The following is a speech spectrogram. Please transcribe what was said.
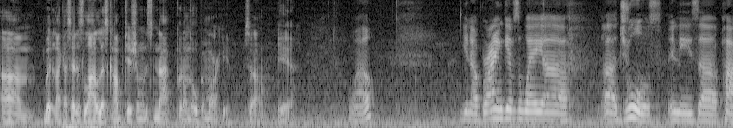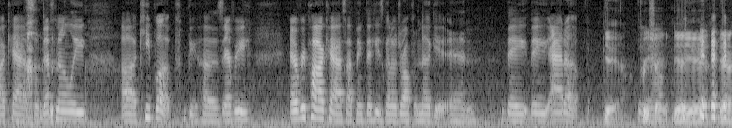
Um, but like I said, it's a lot less competition when it's not put on the open market. So yeah. Well, you know, Bryan gives away uh, uh, jewels in these uh, podcasts, so definitely uh, keep up because every every podcast, I think that he's gonna drop a nugget, and they they add up. Yeah, appreciate know? it. Yeah, yeah,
